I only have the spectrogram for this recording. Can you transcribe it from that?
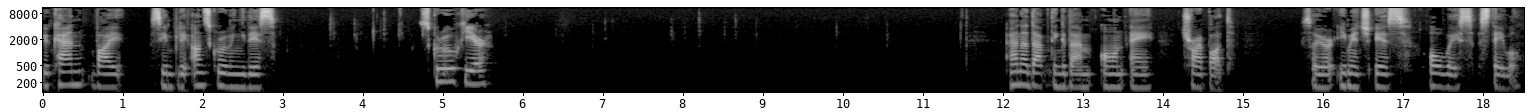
you can by simply unscrewing this screw here and adapting them on a tripod so your image is always stable.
